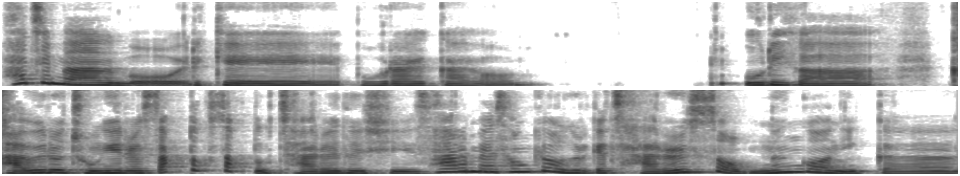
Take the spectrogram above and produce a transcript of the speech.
하지만 뭐 이렇게 뭐랄까요. 우리가 가위로 종이를 싹둑싹둑 자르듯이 사람의 성격을 그렇게 자를 수 없는 거니까,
